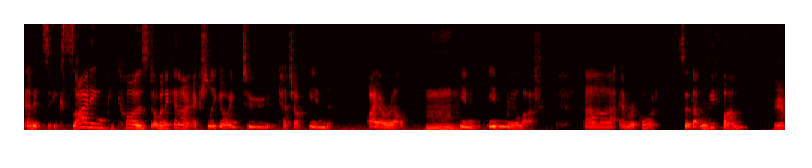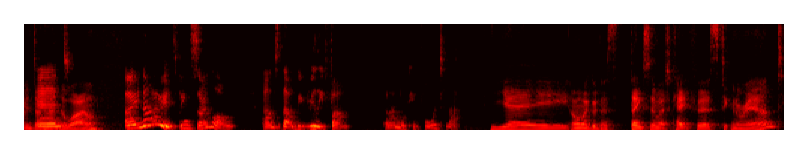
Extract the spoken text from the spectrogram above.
and it's exciting because Dominic and I are actually going to catch up in IRL Mm. in in real life uh, and record. So that will be fun. We haven't done that in a while. I know it's been so long, um, so that will be really fun, and I'm looking forward to that. Yay! Oh my goodness. Thanks so much, Kate, for sticking around.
